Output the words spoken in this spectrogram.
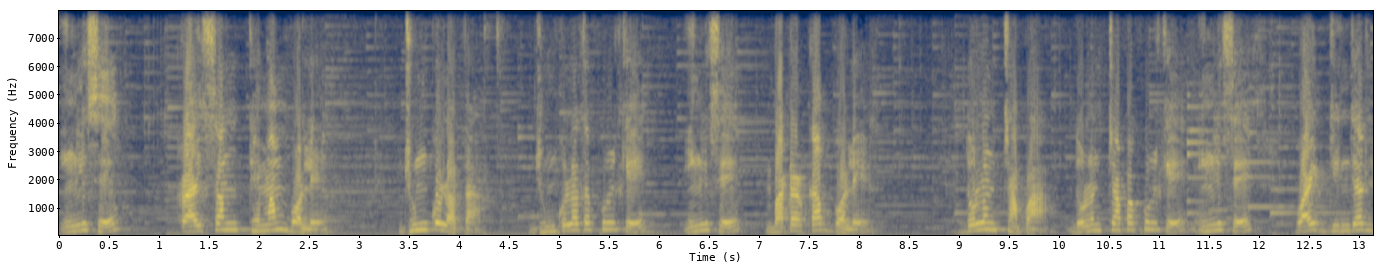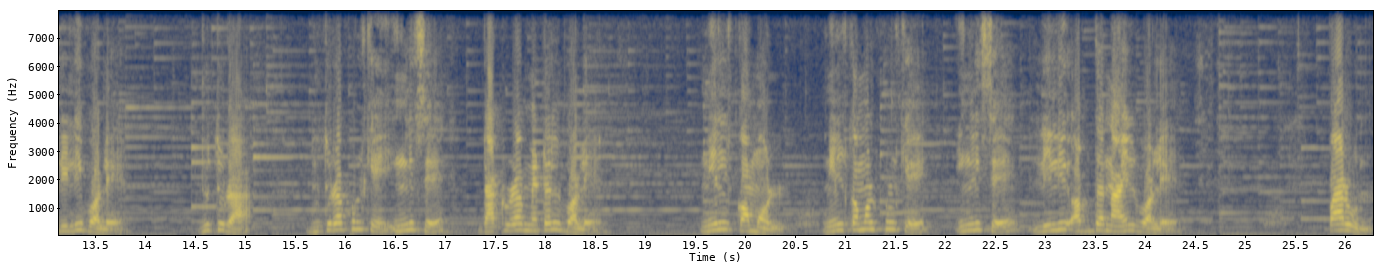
ইংলিশে ক্রাইসান্থেমাম বলে। ঝুমকোলতা। ঝুমকোলতা ফুলকে ইংলিশে বাটারকাপ বলে। দোলন চাঁপা। দোলন চাঁপা ফুলকে ইংলিশে হোয়াইট জিঞ্জার লিলি বলে। ধুতুরা। ধুতুরা ফুলকে ইংলিশে ডাটুরা মেটাল বলে। নীলকমল। নীলকমল ফুলকে ইংলিশে লিলি অফ দ্য নাইল বলে। পারুল।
